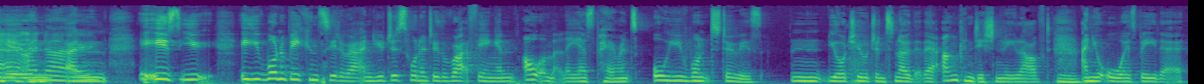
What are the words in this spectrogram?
haven't you? I And, know. And it is you. You want to be considerate, and you just want to do the right thing. And ultimately, as parents, all you want to do is your children to know that they're unconditionally loved mm. and you'll always be there.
